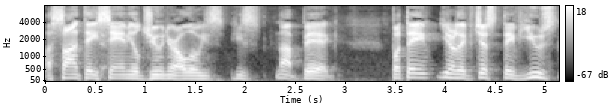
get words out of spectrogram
Asante Samuel Jr. Although he's he's not big, but they you know they've just they've used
